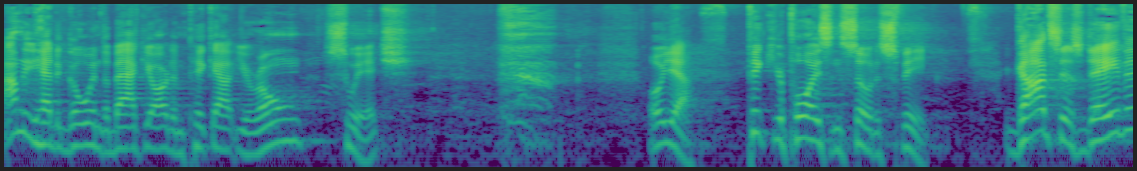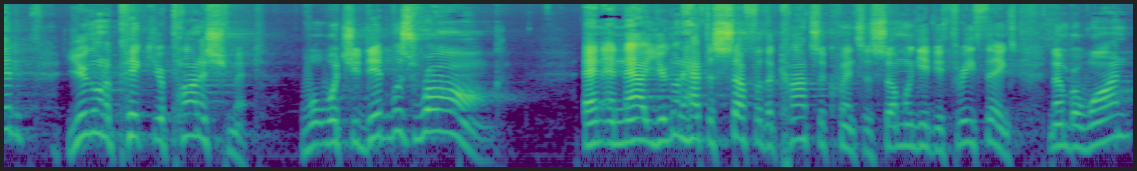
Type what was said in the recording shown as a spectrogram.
How many of you had to go in the backyard and pick out your own switch? oh, yeah, pick your poison, so to speak. God says, David, you're to pick your punishment. What you did was wrong. And, and now you're to have to suffer the consequences. So I'm to give you three things. Number one,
